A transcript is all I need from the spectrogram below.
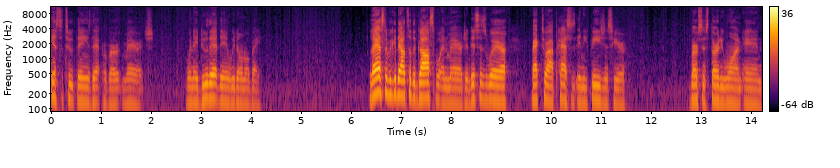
institute things that pervert marriage. When they do that, then we don't obey. Lastly, we get down to the gospel and marriage, and this is where, back to our passage in Ephesians here, verses 31 and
